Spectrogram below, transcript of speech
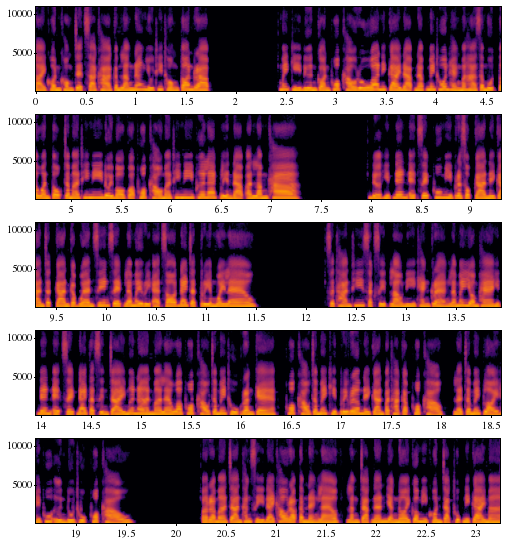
หลายคนของเจ็ดสาขากำลังนั่งอยู่ที่ถงต้อนรับ ไม่กี่เดือนก่อนพวกเขารู้ว่านิกายดาบนับไม่ถ้วนแห่งมหาสมุทรตะวันตกจะมาที่นี่โดยบอกว่าพวกเขามาที่นี่เพื่อแลกเปลี่ยนดาบอันล้ำค่าเดอะ Hidden Exec ผู้มีประสบการณ์ในการจัดการกับแวนซียงเซ็กและเมรีแอดซอดได้จัดเตรียมไว้แล้ว สถานที่ศักดิ์สิทธิ์เหล่านี้แข็งแกร่งและไม่ยอมแพ้ Hidden Exec ได้ตัดสินใจเมื่อนานมาแล้วว่าพวกเขาจะไม่ถูกรังแก พวกเขาจะไม่คิดริเริ่มในการปะทะกับพวกเขา และจะไม่ปล่อยให้ผู้อื่นดูถูกพวกเขา ปรมาจารย์ทั้งสี่ได้เข้ารับตำแหน่งแล้ว หลังจากนั้นอย่างน้อยก็มีคนจากทุกนิกายมา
